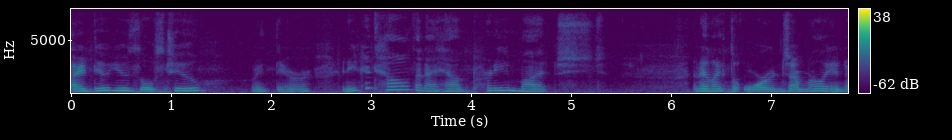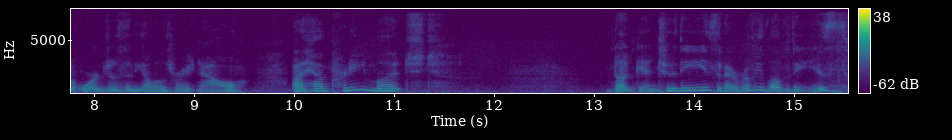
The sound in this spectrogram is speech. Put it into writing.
I do use those two right there. And you can tell that I have pretty much... And I like the orange. I'm really into oranges and yellows right now. I have pretty much dug into these and I really love these.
